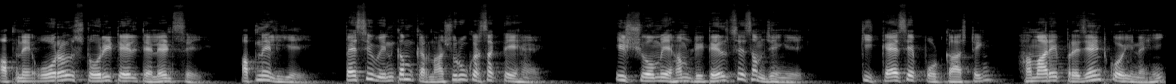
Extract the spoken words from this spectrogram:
अपने ओरल स्टोरी टेल टैलेंट से अपने लिए पैसिव इनकम करना शुरू कर सकते हैं। इस शो में हम डिटेल से समझेंगे कि कैसे पॉडकास्टिंग हमारे प्रेजेंट को ही नहीं,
